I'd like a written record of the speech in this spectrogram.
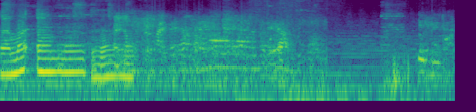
à, mắt em Amen.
